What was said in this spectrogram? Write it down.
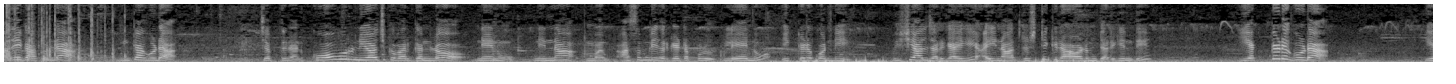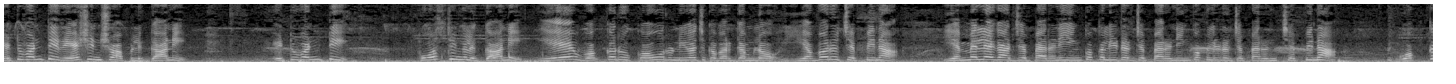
అదే కాకుండా ఇంకా కూడా చెప్తున్నాను. కోవూరు నియోజకవర్గంలో నేను నిన్న అసెంబ్లీ జరిగేటప్పుడు లేను. ఇక్కడ కొన్ని విషయాలు జరిగాయి. అవి నా దృష్టికి రావడం జరిగింది. ఎక్కడ కూడా ఎటువంటి రేషన్ షాపులకు కానీ ఎటువంటి పోస్టింగ్లకు కానీ ఏ ఒక్కరు కోవూరు నియోజకవర్గంలో ఎవరు చెప్పినా ఎమ్మెల్యే గారు చెప్పారని ఇంకొక లీడర్ చెప్పారని ఇంకొక లీడర్ చెప్పారని చెప్పినా ఒక్క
